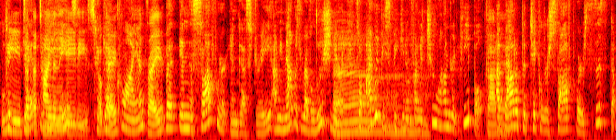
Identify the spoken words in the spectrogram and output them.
to leads at the time in the leads, 80s. to okay. get clients. Right. But in the software industry, I mean, that was revolutionary. so I would be speaking in front of 200 people about a particular software system.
